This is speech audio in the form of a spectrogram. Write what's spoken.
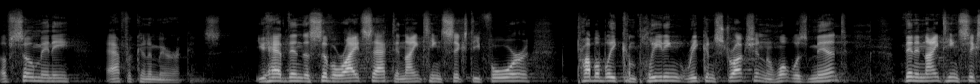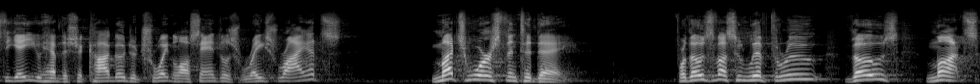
of so many African Americans? You have then the Civil Rights Act in 1964, probably completing Reconstruction and what was meant. Then in 1968, you have the Chicago, Detroit, and Los Angeles race riots, much worse than today. For those of us who lived through those months,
